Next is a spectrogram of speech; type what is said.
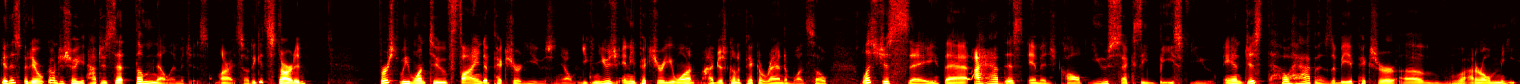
In this video, we're going to show you how to set thumbnail images. All right, so to get started, first we want to find a picture to use. You know, you can use any picture you want. I'm just going to pick a random one. So let's just say that I have this image called You Sexy Beast You, and just how happens to be a picture of, I don't know, me.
